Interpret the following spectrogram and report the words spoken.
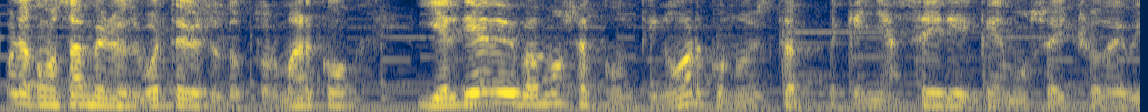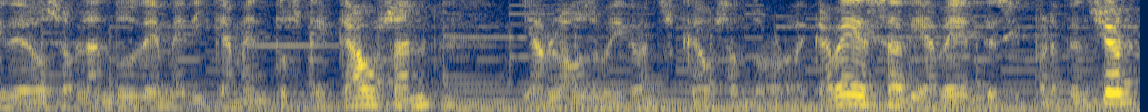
Hola, ¿cómo están? Bienvenidos de vuelta, yo soy el Dr. Marco y el día de hoy vamos a continuar con esta pequeña serie que hemos hecho de videos hablando de medicamentos que causan, y hablamos de medicamentos que causan dolor de cabeza, diabetes, hipertensión,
